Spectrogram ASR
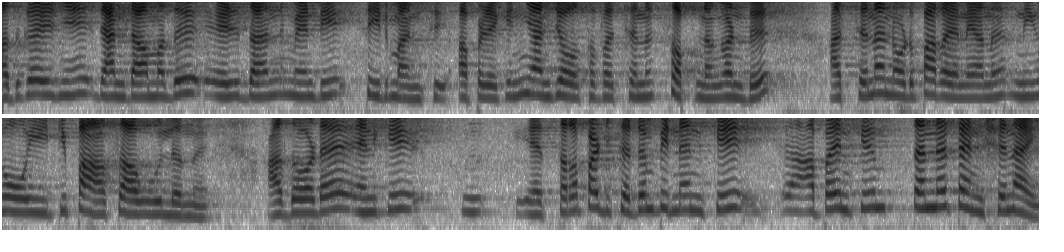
അത് കഴിഞ്ഞ് രണ്ടാമത് എഴുതാൻ വേണ്ടി തീരുമാനിച്ച്. അപ്പോഴേക്കും ഞാൻ ജോസഫ് അച്ഛന് സ്വപ്നം കണ്ട് അച്ഛൻ എന്നോട് പറയണയാണ് നീ ഒ ഇ ടി പാസ്സാവൂലെന്ന് അതോടെ എനിക്ക് എത്ര പഠിച്ചിട്ടും പിന്നെ എനിക്ക് അപ്പോൾ എനിക്ക് തന്നെ ടെൻഷനായി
